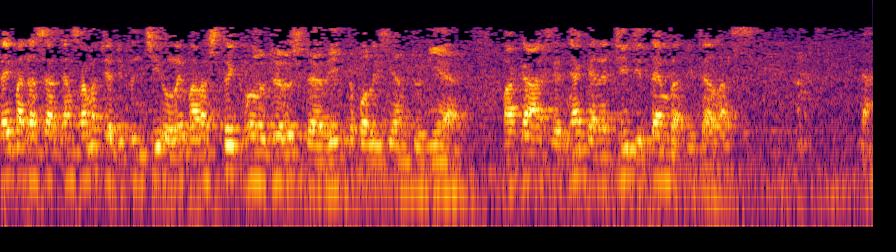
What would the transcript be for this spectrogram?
tapi pada saat yang sama dia dibenci oleh para stakeholders dari kepolisian dunia. Maka akhirnya Kennedy ditembak di Dallas. Nah,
